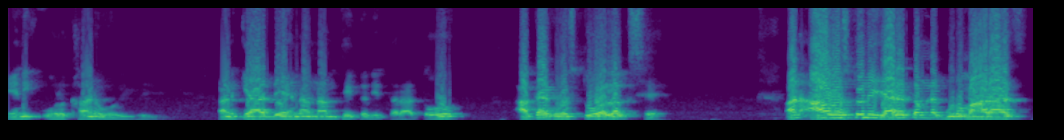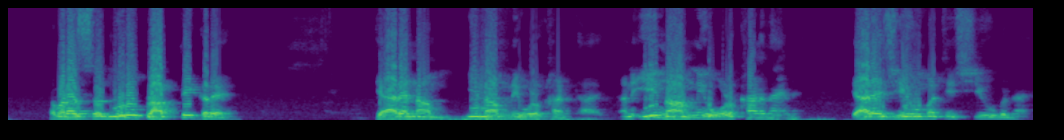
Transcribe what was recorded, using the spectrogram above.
એની ઓળખાણ હોવી જોઈએ. કારણ કે આ દેહના નામથી કદી તરાતો આ કંઈક વસ્તુ અલગ છે. અને આ વસ્તુની જ્યારે તમને ગુરુ મહારાજ તમારા સદગુરુ પ્રાપ્તિ કરે, ત્યારે નામ એ નામની ઓળખાણ થાય. અને એ નામની ઓળખાણ થાય ને, ત્યારે જીવમાંથી શિવ બનાય.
